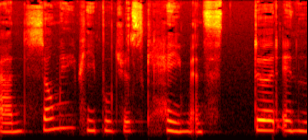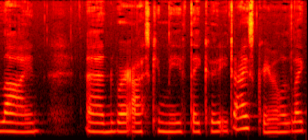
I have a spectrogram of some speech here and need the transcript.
and so many people just came and stood in line and were asking me if they could eat ice cream. I was like,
